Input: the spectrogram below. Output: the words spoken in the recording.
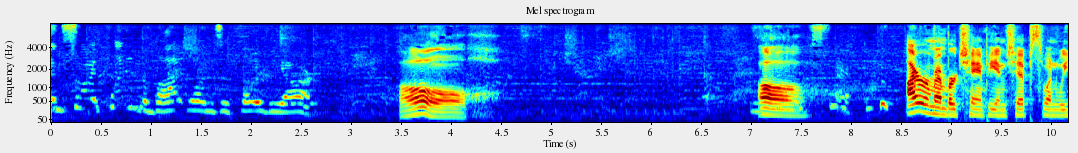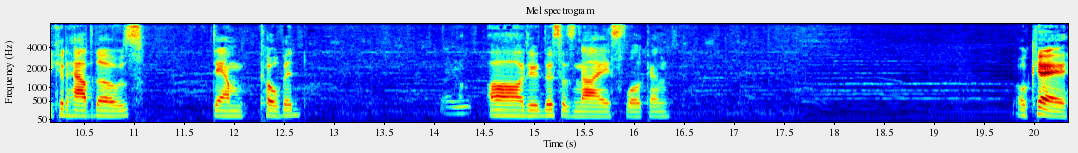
and so I planned to buy one to play VR. Oh. Oh. I remember championships when we could have those. Damn COVID. Right? Oh, dude, this is nice looking. Okay,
